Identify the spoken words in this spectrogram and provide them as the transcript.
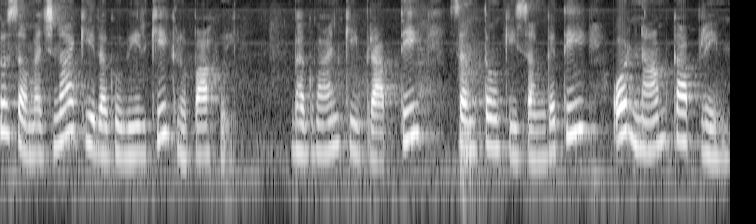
तो समझना कि रघुवीर की कृपा हुई। भगवान की प्राप्ति, संतों की संगति और नाम का प्रेम,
